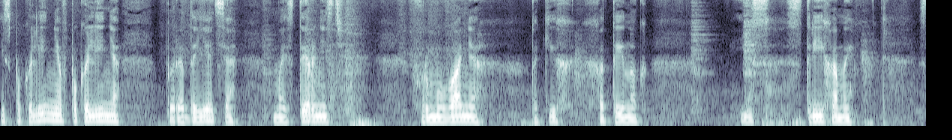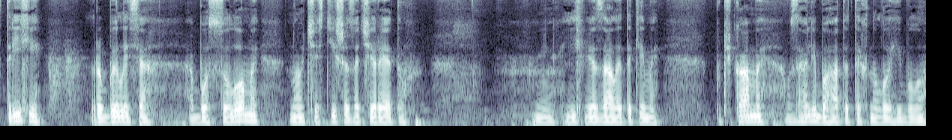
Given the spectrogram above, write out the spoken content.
із покоління в покоління передається майстерність формування таких хатинок із стріхами. Стріхи робилися або з соломи, але частіше з очерету. Їх в'язали такими пучками. Взагалі багато технологій було.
